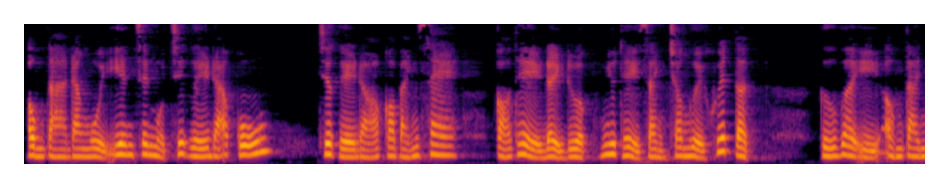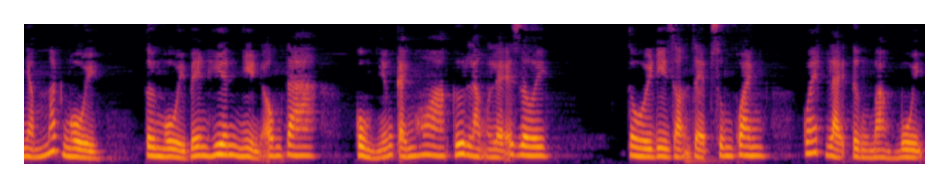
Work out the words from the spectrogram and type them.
Ông ta đang ngồi yên trên một chiếc ghế đã cũ. Chiếc ghế đó có bánh xe, có thể đẩy được như thể dành cho người khuyết tật. Cứ vậy ông ta nhắm mắt ngồi, tôi ngồi bên hiên nhìn ông ta, cùng những cánh hoa cứ lặng lẽ rơi. Tôi đi dọn dẹp xung quanh, quét lại từng mảng bụi,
